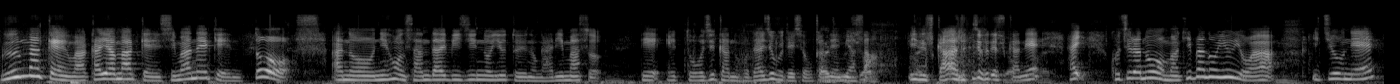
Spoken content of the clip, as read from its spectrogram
群馬県和歌山県島根県とあの日本三大美人の湯というのがあります。でえっとお時間の方大丈夫でしょうかね皆さん。いいですか、大丈夫ですかね？はい、こちらの牧場の湯は、一応ね、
